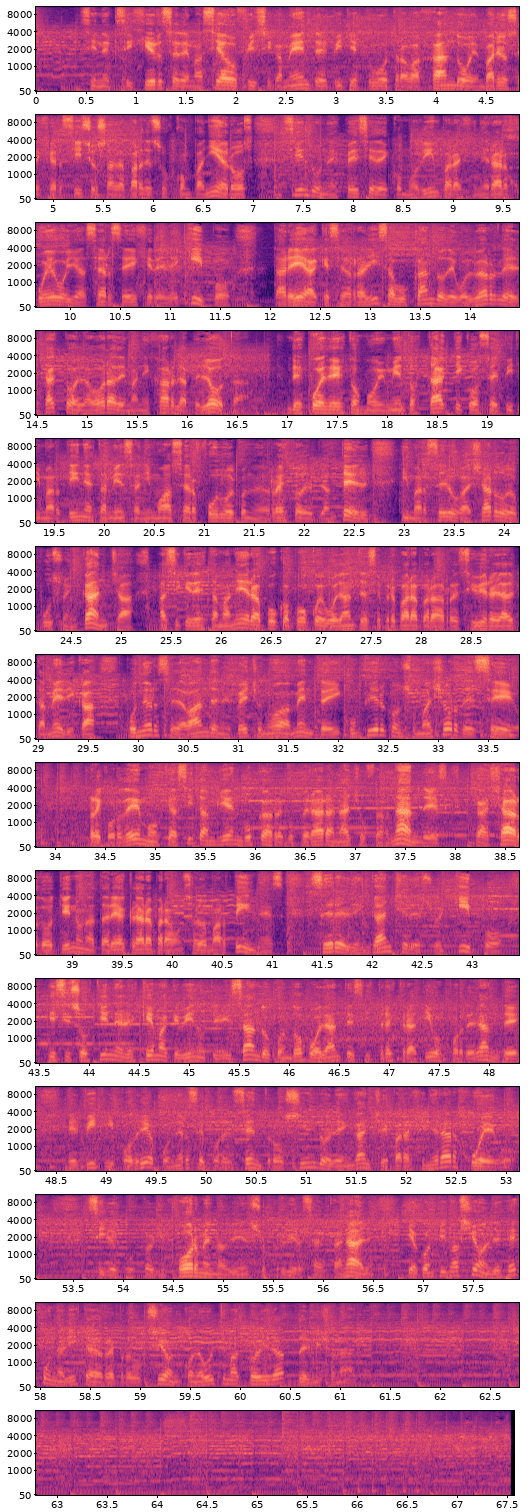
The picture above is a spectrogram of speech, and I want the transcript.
Sin exigirse demasiado físicamente, el Piti estuvo trabajando en varios ejercicios a la par de sus compañeros, siendo una especie de comodín para generar juego y hacerse eje del equipo, tarea que se realiza buscando devolverle el tacto a la hora de manejar la pelota. Después de estos movimientos tácticos, el Piti Martínez también se animó a hacer fútbol con el resto del plantel y Marcelo Gallardo lo puso en cancha. Así que de esta manera, poco a poco el volante se prepara para recibir el alta médica, ponerse la banda en el pecho nuevamente y cumplir con su mayor deseo. Recordemos que así también busca recuperar a Nacho Fernández. Gallardo tiene una tarea clara para Gonzalo Martínez, ser el enganche de su equipo, y si sostiene el esquema que viene utilizando con dos volantes y tres creativos por delante, el Piti podría ponerse por el centro siendo el enganche para generar juego. Si les gustó el informe no olviden suscribirse al canal y a continuación les dejo una lista de reproducción con la última actualidad del millonario.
